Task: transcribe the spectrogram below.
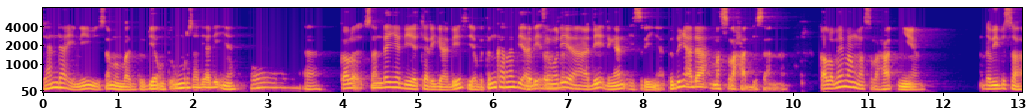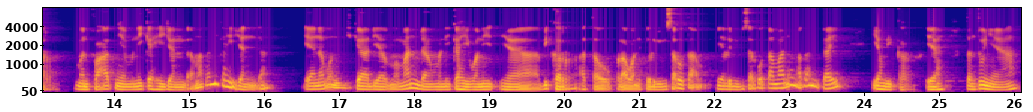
janda ini bisa membantu dia untuk mengurus adik-adiknya. Oh. Nah, kalau seandainya dia cari gadis, ya bertengkar nanti adik sama dia, adik dengan istrinya. Tentunya ada maslahat di sana. Kalau memang maslahatnya lebih besar, manfaatnya menikahi janda, maka nikahi janda. Ya, namun jika dia memandang menikahi wanita ya, biker atau perawan itu lebih besar utama, ya lebih besar keutamanya maka nikahi yang biker. Ya, tentunya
